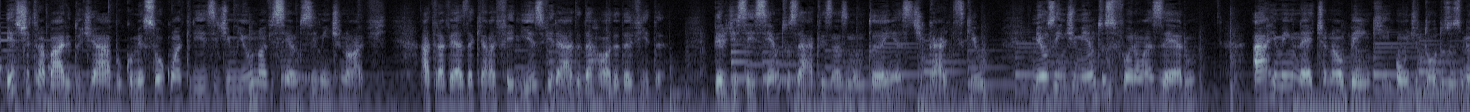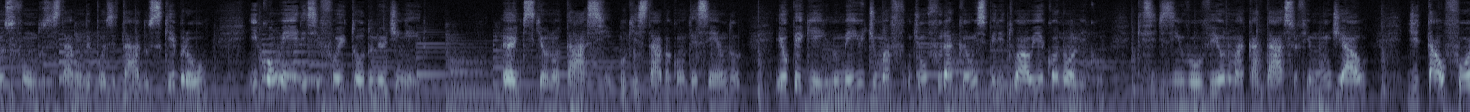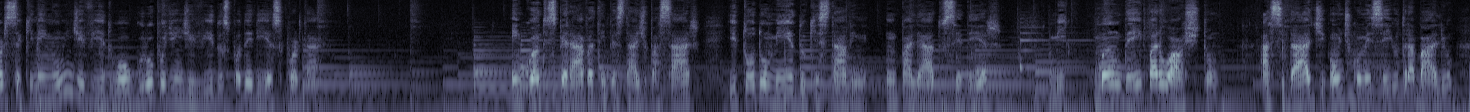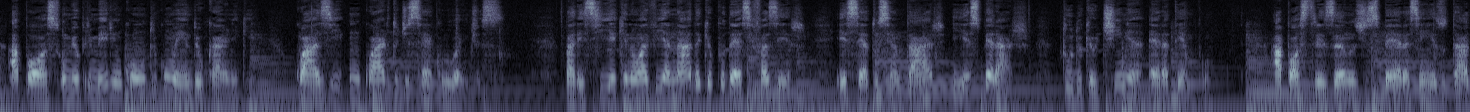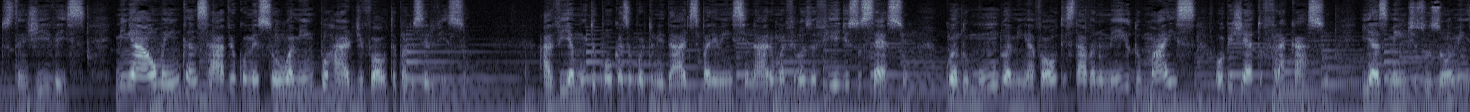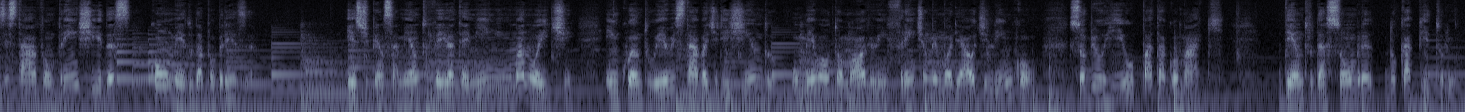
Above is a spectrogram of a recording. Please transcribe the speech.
Este trabalho do diabo começou com a crise de 1929, através daquela feliz virada da roda da vida. Perdi 600 acres nas montanhas de Catskill, meus rendimentos foram a zero Ahriman National Bank, onde todos os meus fundos estavam depositados, quebrou e com ele se foi todo o meu dinheiro. Antes que eu notasse o que estava acontecendo, eu peguei no meio de, uma, de um furacão espiritual e econômico que se desenvolveu numa catástrofe mundial de tal força que nenhum indivíduo ou grupo de indivíduos poderia suportar. Enquanto esperava a tempestade passar e todo o medo que estava empalhado ceder, me mandei para Washington, a cidade onde comecei o trabalho após o meu primeiro encontro com Andrew Carnegie, quase um quarto de século antes. Parecia que não havia nada que eu pudesse fazer, exceto sentar e esperar. Tudo que eu tinha era tempo. Após três anos de espera sem resultados tangíveis, minha alma incansável começou a me empurrar de volta para o serviço. Havia muito poucas oportunidades para eu ensinar uma filosofia de sucesso, quando o mundo à minha volta estava no meio do mais objeto fracasso e as mentes dos homens estavam preenchidas com o medo da pobreza. Este pensamento veio até mim em uma noite enquanto eu estava dirigindo o meu automóvel em frente ao Memorial de Lincoln sobre o rio Patagomac, dentro da sombra do capítulo.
